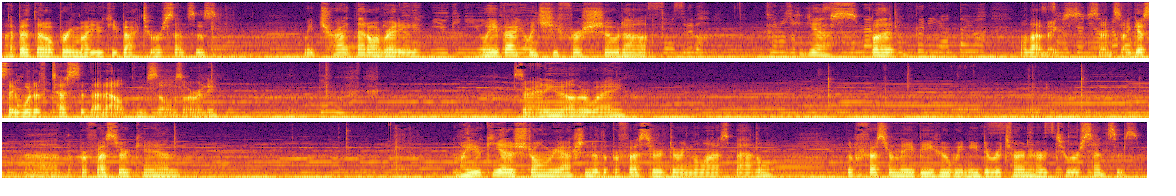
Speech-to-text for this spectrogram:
I bet that'll bring Miyuki back to her senses. We tried that already, way back when she first showed up. Yes, but... Well, that makes sense. I guess they would have tested that out themselves already. Is there any other way? Uh, the professor can... Miyuki had a strong reaction to the professor during the last battle. The professor may be who we need to return her to her senses.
